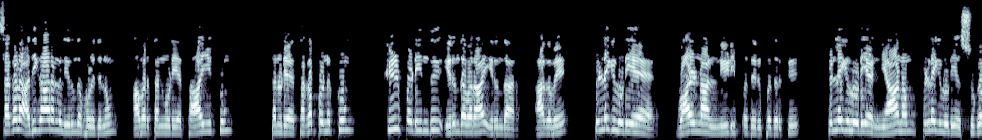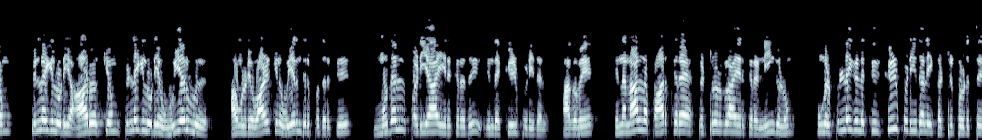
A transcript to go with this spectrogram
சகல அதிகாரங்கள் இருந்த பொழுதிலும் அவர் தன்னுடைய தாய்க்கும் தன்னுடைய தகப்பனுக்கும் கீழ்ப்படிந்து இருந்தவராய் இருந்தார். ஆகவே பிள்ளைகளுடைய வாழ்நாள் நீடிப்பது இருப்பதற்கு பிள்ளைகளுடைய ஞானம் பிள்ளைகளுடைய சுகம் பிள்ளைகளுடைய ஆரோக்கியம் பிள்ளைகளுடைய உயர்வு அவங்களுடைய வாழ்க்கையில் உயர்ந்திருப்பதற்கு முதல் படியாய் இருக்கிறது இந்த கீழ்ப்பிடிதல். ஆகவே இந்த நாளில் பார்க்கிற பெற்றோர்களாக இருக்கிற நீங்களும் உங்கள் பிள்ளைகளுக்கு கீழ்ப்படிதலை கற்றுக் கொடுத்து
